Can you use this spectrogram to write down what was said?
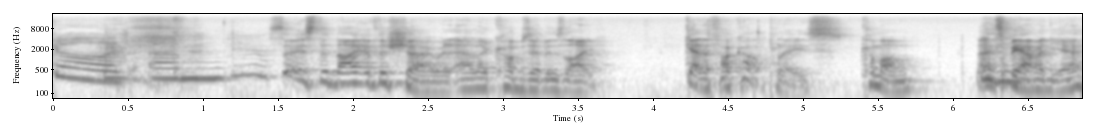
God. Um So it's the night of the show, and Ella comes in and is like, get the fuck up, please. Come on. Let's Mm-hmm. be having you.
